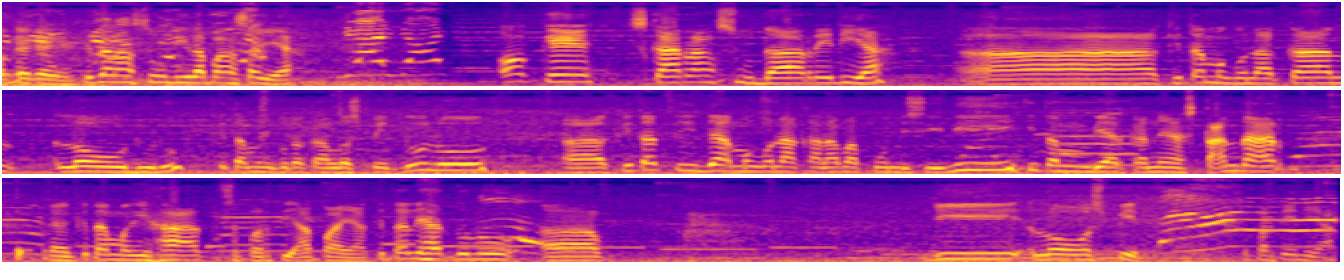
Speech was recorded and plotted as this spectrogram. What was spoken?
Oke, oke, kita langsung di lapangan saja ya. Oke, sekarang sudah ready ya. Uh, kita menggunakan low dulu, kita menggunakan low speed dulu. Uh, kita tidak menggunakan apa pun di sini, kita membiarkannya standar dan kita melihat seperti apa ya. Kita lihat dulu uh, di low speed. Seperti ini ya.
